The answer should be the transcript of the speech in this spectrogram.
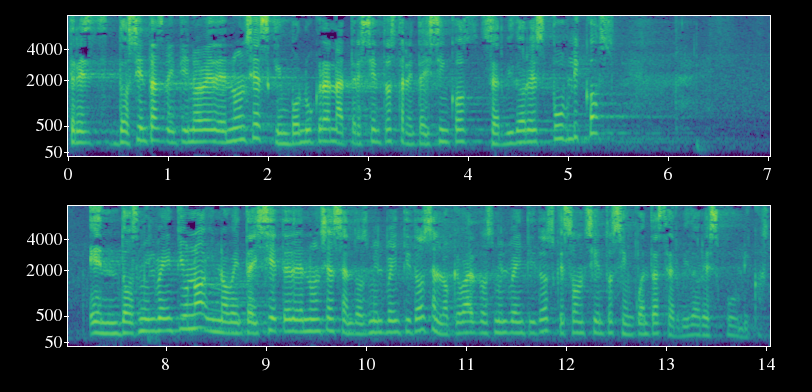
229 denuncias que involucran a 335 servidores públicos en 2021 y 97 denuncias en 2022, en lo que va de 2022, que son 150 servidores públicos.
